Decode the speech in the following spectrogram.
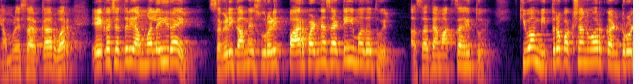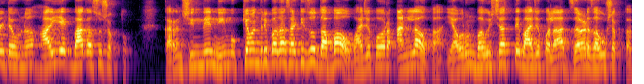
यामुळे सरकारवर एकछत्री अंमलही राहील. सगळी कामे सुरळीत पार पाडण्यासाठीही मदत होईल असा त्यामागचा हेतू आहे. किंवा मित्रपक्षांवर कंट्रोल ठेवणं हाही एक भाग असू शकतो. कारण शिंदेंनी मुख्यमंत्रीपदासाठी जो दबाव भाजपवर आणला होता यावरून भविष्यात ते भाजपला जड जाऊ शकतात.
